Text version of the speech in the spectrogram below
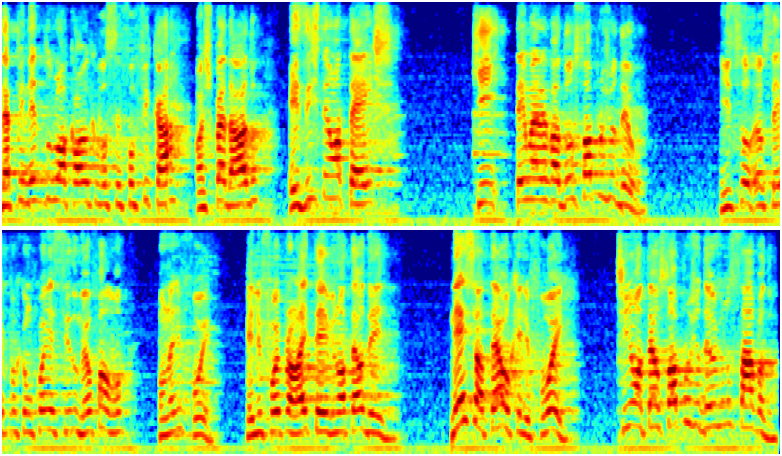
dependendo do local em que você for ficar, hospedado, existem hotéis que tem um elevador só para o judeu. Isso eu sei porque um conhecido meu falou quando ele foi. Ele foi para lá e teve no hotel dele. Nesse hotel que ele foi, tinha um hotel só para os judeus no sábado.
